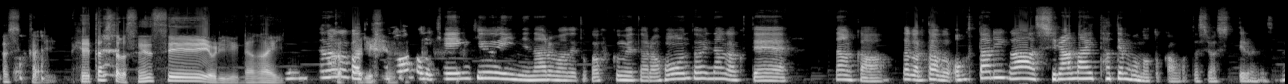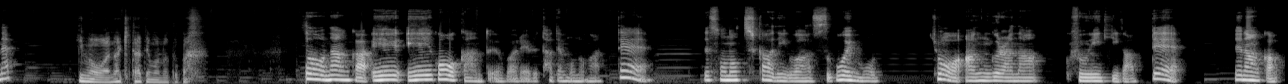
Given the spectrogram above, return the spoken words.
確かに。下手したら先生より長い。長かった。その後の研究員になるまでとか含めたら本当に長くて、なんか、だから多分お二人が知らない建物とか私は知ってるんですよね。今は亡き建物とか。そう、なんか、 A号館と呼ばれる建物があって、で、その地下にはすごいもう超アングラな雰囲気があって、で、なんか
